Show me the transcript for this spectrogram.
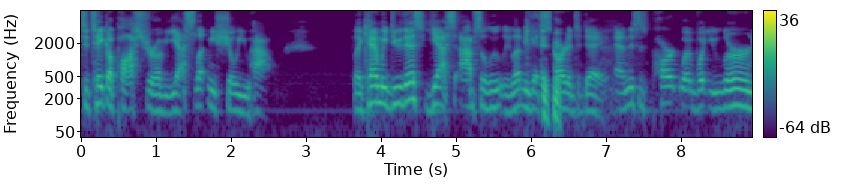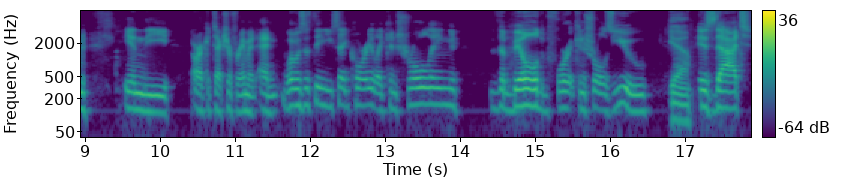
to take a posture of yes, let me show you how. Like, can we do this? Yes, absolutely. Let me get started today. And this is part of what you learn in the architecture frame. And, and what was the thing you said, Cory? Like controlling the build before it controls you Yeah. is that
